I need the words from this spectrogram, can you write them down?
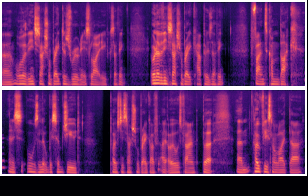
Um, although the international break does ruin it slightly because I think whenever the international break happens, I think fans come back and it's always a little bit subdued post international break. I've, I, always found, but um, hopefully it's not like that.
